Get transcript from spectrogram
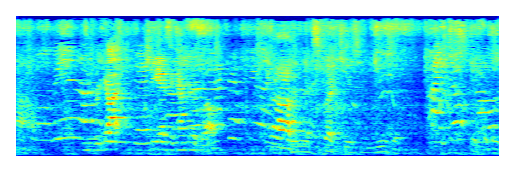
Ow. You forgot she has a counter as well? I didn't expect you to use it. I don't know the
